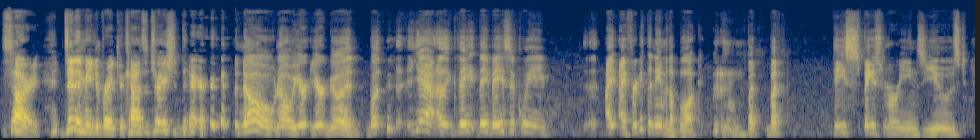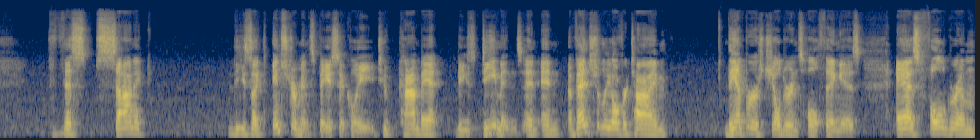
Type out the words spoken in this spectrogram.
Sorry, didn't mean to break your concentration there. No, no, you're you're good. But yeah, like they they basically, I, I forget the name of the book, but but these space marines used this sonic, these like instruments basically to combat these demons, and and eventually over time, the Emperor's Children's whole thing is, as Fulgrim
